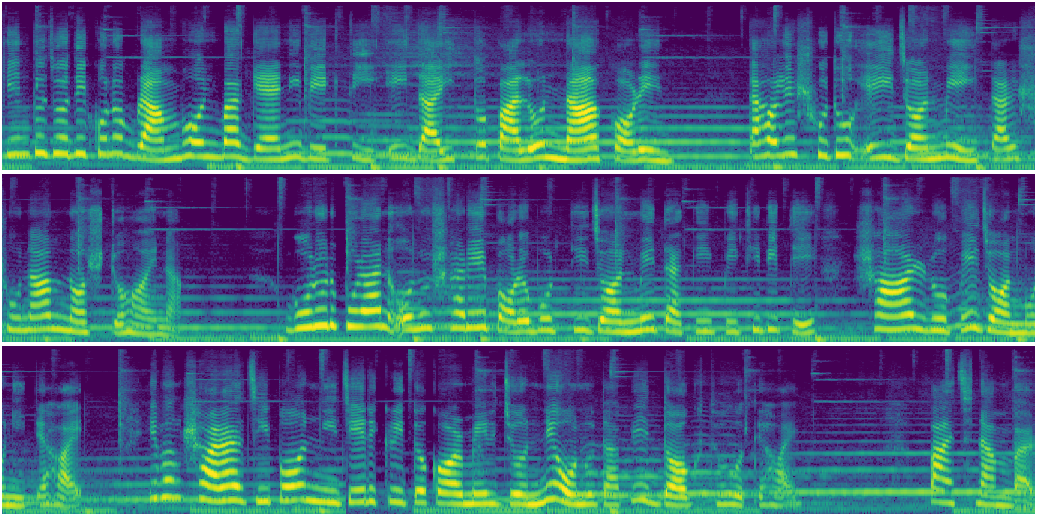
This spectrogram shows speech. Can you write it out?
কিন্তু যদি কোনো ব্রাহ্মণ বা জ্ঞানী ব্যক্তি এই দায়িত্ব পালন না করেন, তাহলে শুধু এই জন্মেই তার সুনাম নষ্ট হয় না। গরুর পুরাণ অনুসারে পরবর্তী জন্মে তাকে পৃথিবীতে ষাঁড় রূপে জন্ম নিতে হয় এবং সারা জীবন নিজের কৃতকর্মের জন্য অনুতাপে দগ্ধ হতে হয়। পাঁচ নাম্বার,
